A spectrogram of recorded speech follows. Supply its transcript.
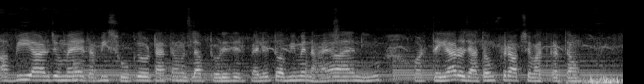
अभी यार जो मैं अभी सो के उठा था मतलब थोड़ी देर पहले तो अभी मैं नहाया हुआ नहीं हूँ और तैयार हो जाता हूँ, फिर आपसे बात करता हूँ।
